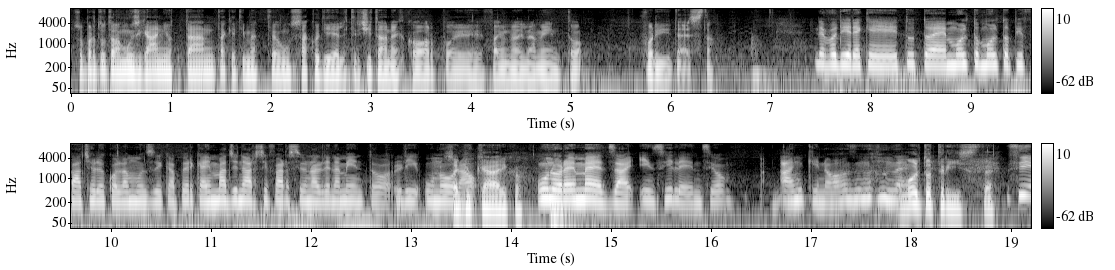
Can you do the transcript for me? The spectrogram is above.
Soprattutto la musica anni 80 che ti mette un sacco di elettricità nel corpo e fai un allenamento fuori di testa. Devo dire che tutto è molto molto più facile con la musica perché immaginarsi farsi un allenamento lì Sei un'ora, più carico. un'ora e mezza in silenzio, anche no. È molto triste. Sì,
